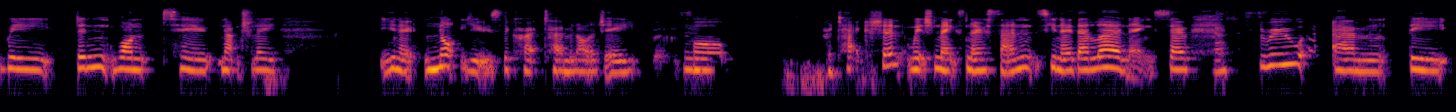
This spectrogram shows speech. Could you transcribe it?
we didn't want to naturally you know not use the correct terminology mm. for protection which makes no sense you know they're learning so yes. through um the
